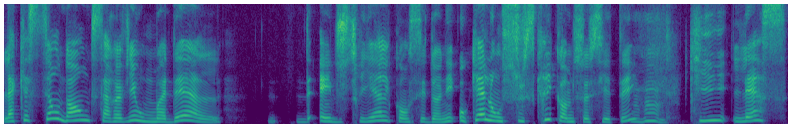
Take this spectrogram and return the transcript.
La question, donc, ça revient au modèle industriel qu'on s'est donné, auquel on souscrit comme société, mhm. qui laisse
